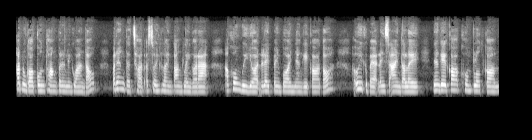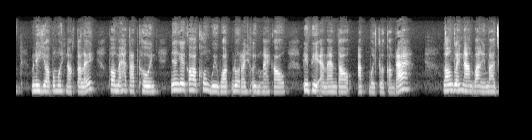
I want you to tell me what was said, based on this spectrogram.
ហត់នោះក៏កូនថងប្រឹងនឹងគួនតោប្រឹងតែឆាត់អសុយក្លែងតនក្លែងក៏រ៉ាអខុងវីយ៉ដៃពេញប៉ញយ៉ាងគេកោតោអ៊ុយកបែដេញស្អាញតលេយ៉ាងគេក៏ខុំប្លូតកំមនេះយ៉ប្រមួយណកតលេផមហតាត់ខូនយ៉ាងគេក៏ខុងវីវ៉តដូរយអ៊ុយមួយថ្ងៃកោ PPMM តោអាប់មួយក្លកំរ៉ាឡងក្លេណាមបាងបាជ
